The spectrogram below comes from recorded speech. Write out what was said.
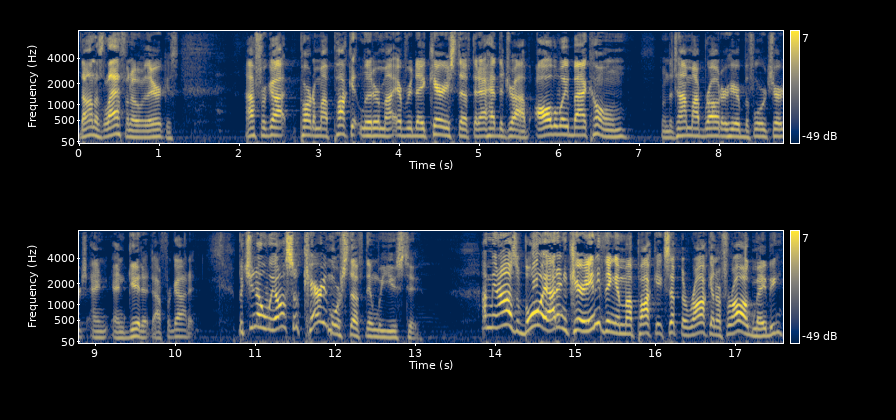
Donna's laughing over there because I forgot part of my pocket litter, my everyday carry stuff that I had to drive all the way back home from the time I brought her here before church and, and get it. I forgot it. But you know, we also carry more stuff than we used to. I mean, I was a boy, I didn't carry anything in my pocket except a rock and a frog, maybe.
